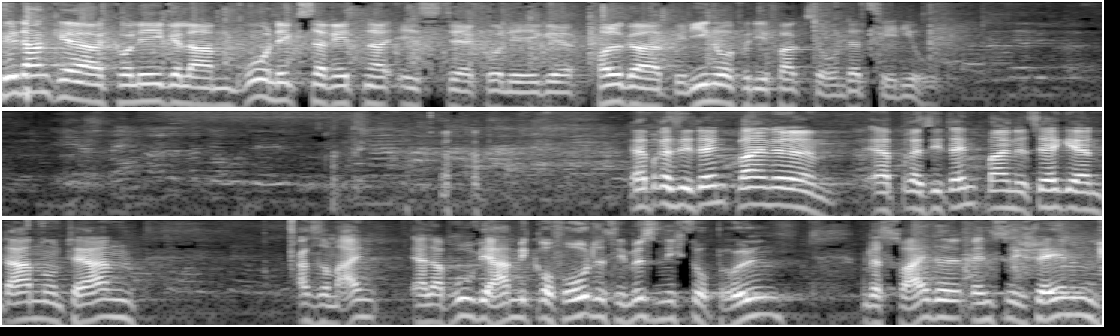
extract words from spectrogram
Vielen Dank, Herr Kollege Lambrou. Nächster Redner ist der Kollege Holger Bellino für die Fraktion der CDU. Herr Präsident, meine, Herr Präsident, meine sehr geehrten Damen und Herren! Also zum Herr Labrousse, wir haben Mikrofone, Sie müssen nicht so brüllen. Und das Zweite, wenn Sie sich schämen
